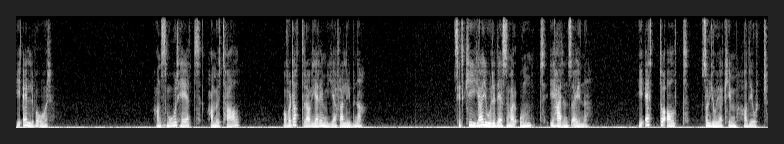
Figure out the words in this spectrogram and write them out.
i elleve år. Hans mor het Hamutal og var datter av Jeremia fra Libna. Sidkia gjorde det som var ondt i Herrens øyne, i ett og alt som Jojakim hadde gjort.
